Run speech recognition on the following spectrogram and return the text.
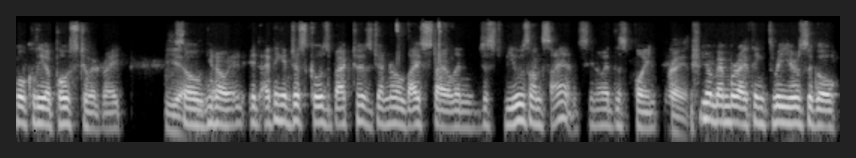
vocally opposed to it, right? Yeah. So you know, it, it, I think it just goes back to his general lifestyle and just views on science. You know, at this point, right. if you remember, I think three years ago,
